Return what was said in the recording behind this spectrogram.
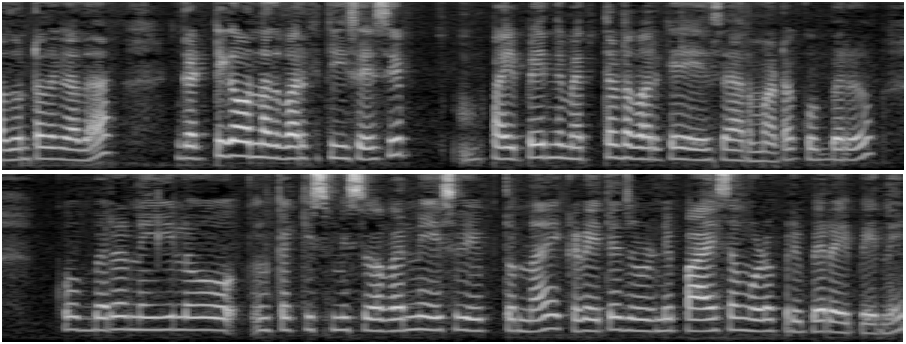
అది ఉంటుంది కదా. గట్టిగా ఉన్నది వరకు తీసేసి పైపోయింది మెత్తడి వరకే వేసారనమాట కొబ్బరి. కొబ్బరి నెయ్యిలో ఇంకా కిస్మిస్ అవన్నీ వేసి వేపుతున్నా. ఇక్కడైతే చూడండి పాయసం కూడా ప్రిపేర్ అయిపోయింది.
